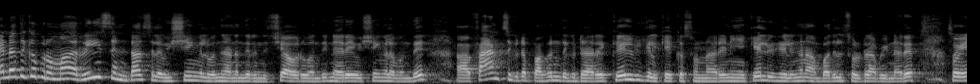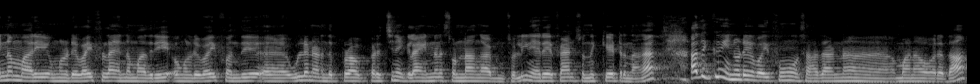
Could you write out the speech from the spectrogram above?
அண்ட் அதுக்கப்புறமா ரீசெண்டாக சில விஷயங்கள் வந்து நடந்துருந்துச்சு. அவர் வந்து நிறைய விஷயங்களை வந்து ஃபேன்ஸுக்கிட்ட பகிர்ந்துக்கிட்டாரு கேள்விகள் கேட்க சொன்னார். நீங்கள் கேள்வி கேளுங்க நான் பதில் சொல்கிறேன் அப்படின்னாரு. ஸோ என்ன மாதிரி உங்களுடைய ஒய்ஃப்லாம் என்ன மாதிரி? உங்களுடைய ஒய்ஃப் வந்து உள்ளே நடந்த ப்ரா பிரச்சனைகள்லாம் என்னென்ன சொன்னாங்க அப்படின்னு சொல்லி நிறைய ஃபேன்ஸ் வந்து கேட்டிருந்தாங்க. அதுக்கும் என்னுடைய ஒய்ஃபும் சாதாரணமானவரை தான்.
